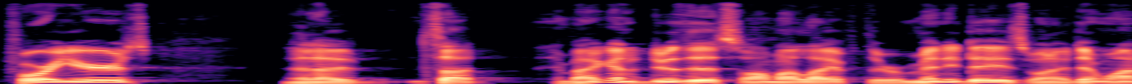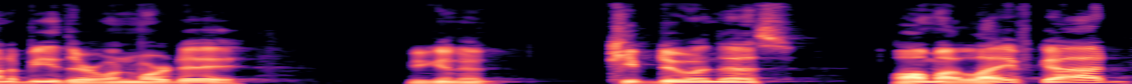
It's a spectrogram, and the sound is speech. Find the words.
four years, and I thought, am I going to do this all my life? There were many days when I didn't want to be there one more day. Are you going to keep doing this all my life, God?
